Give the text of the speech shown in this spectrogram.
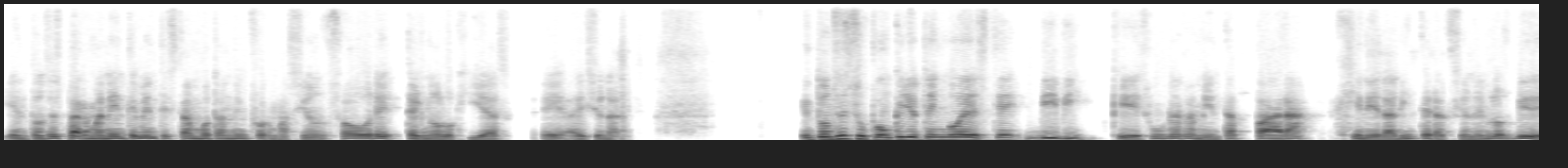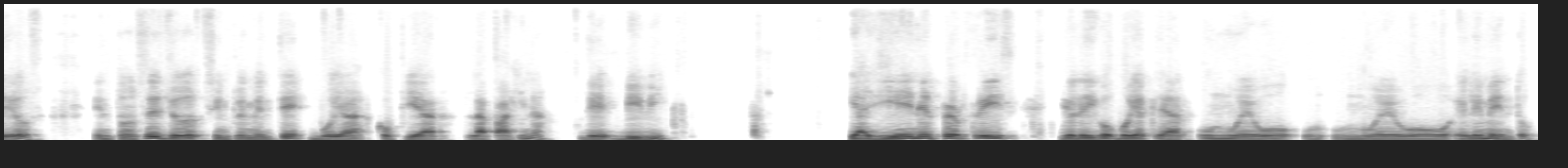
y entonces permanentemente están botando información sobre tecnologías eh, adicionales. Entonces supongo que yo tengo este Vivi, que es una herramienta para generar interacción en los videos. Entonces yo simplemente voy a copiar la página de Vivi y allí en el Trees yo le digo voy a crear un nuevo, un nuevo elemento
